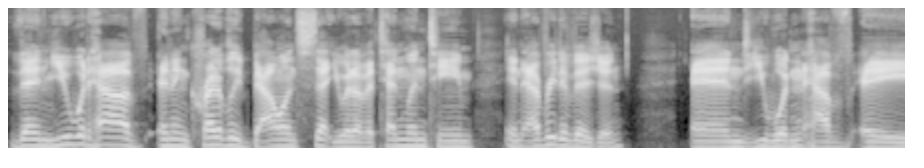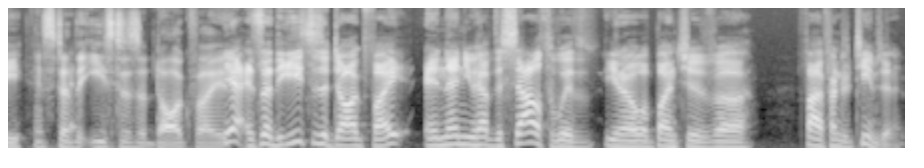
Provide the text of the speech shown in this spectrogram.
then you would have an incredibly balanced set. You would have a ten win team in every division, and you wouldn't have a Instead, the East is a dogfight. yeah. Instead, the East is a dogfight, and then you have the South with you know a bunch of uh, 500 teams in it.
